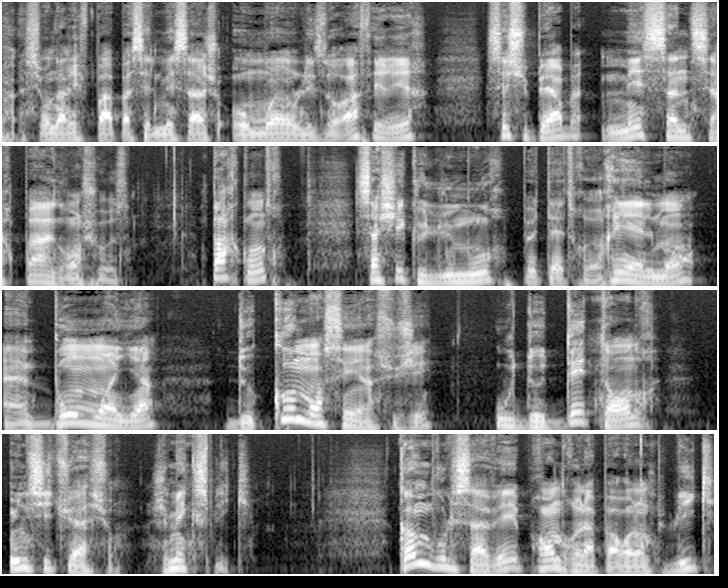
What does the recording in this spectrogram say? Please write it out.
si on n'arrive pas à passer le message, au moins on les aura fait rire, c'est superbe, mais ça ne sert pas à grand chose. Par contre, sachez que l'humour peut être réellement un bon moyen de commencer un sujet ou de détendre une situation. Je m'explique. Comme vous le savez, prendre la parole en public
